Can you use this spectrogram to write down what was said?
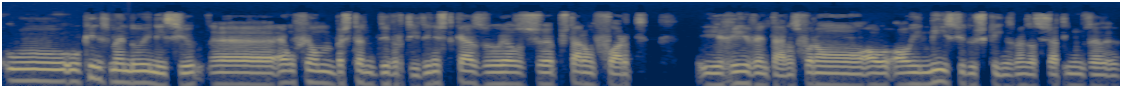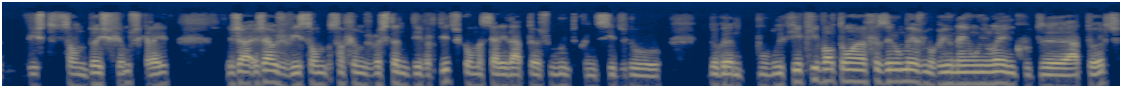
o, o Kingsman do início eh, é um filme bastante divertido e neste caso eles apostaram forte e reinventaram-se. Foram ao, ao início dos Kingsman, ou seja, já tínhamos eh, visto, são dois filmes, creio. Já, já os vi, são, são filmes bastante divertidos, com uma série de atores muito conhecidos do, do grande público. E aqui voltam a fazer o mesmo, reúnem um elenco de atores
